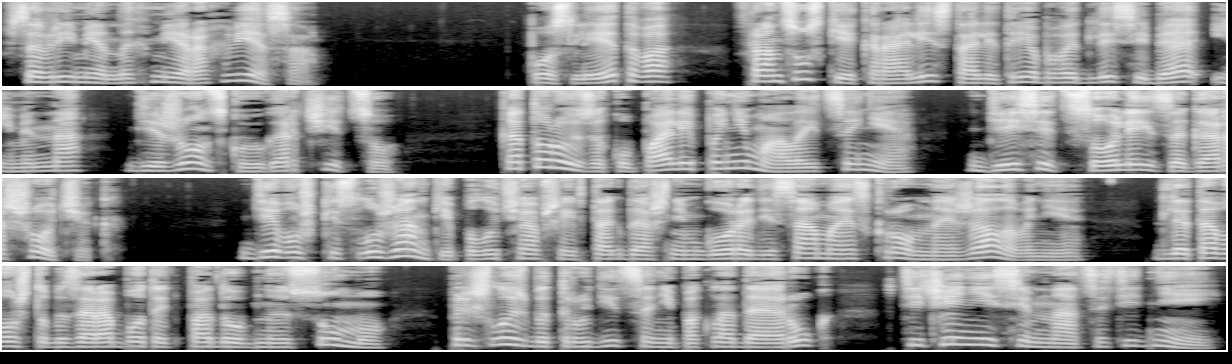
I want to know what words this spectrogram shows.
в современных мерах веса. После этого французские короли стали требовать для себя именно дижонскую горчицу, которую закупали по немалой цене – 10 солей за горшочек. Девушке-служанке, получавшей в тогдашнем городе самое скромное жалование, для того, чтобы заработать подобную сумму, пришлось бы трудиться, не покладая рук, в течение 17 дней,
